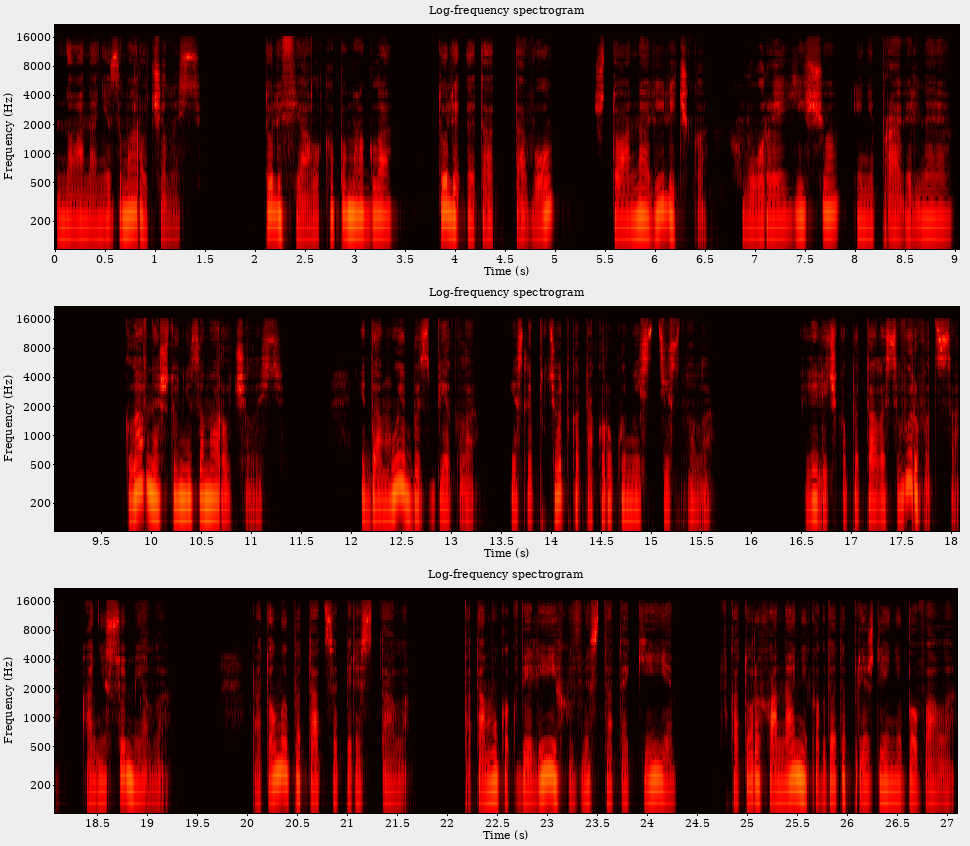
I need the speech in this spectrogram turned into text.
но она не заморочилась. То ли фиалка помогла, то ли это от того, что она, Лилечка, хворая еще и неправильная. Главное, что не заморочилась. И домой бы сбегла, если б тетка так руку не стиснула. Лилечка пыталась вырваться, а не сумела. Потом и пытаться перестала, потому как вели их в места такие, в которых она никогда-то прежде и не бывала.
